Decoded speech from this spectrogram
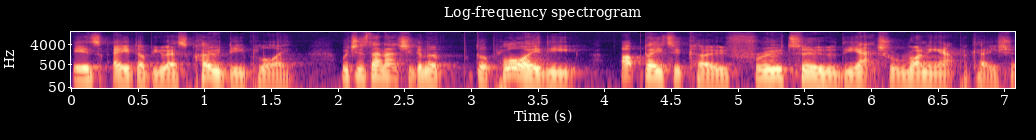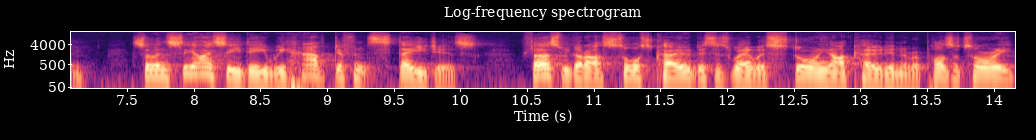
is AWS Code Deploy. which is then actually going to deploy the updated code through to the actual running application. So in CI/CD, we have different stages. First, we've got our source code. This is where we're storing our code in a repository.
